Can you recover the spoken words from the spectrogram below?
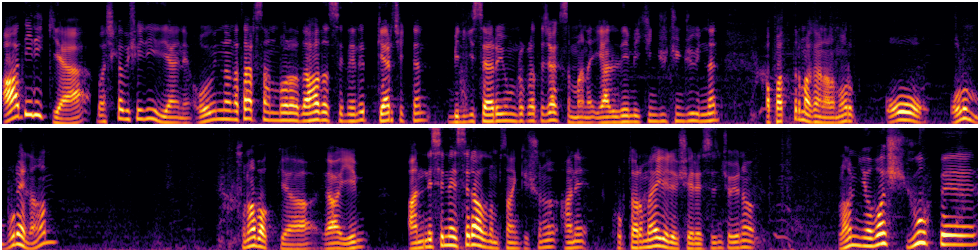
adilik ya. Başka bir şey değil yani. Oyundan atarsan bu arada daha da sinirlenip gerçekten bilgisayarı yumruklatacaksın bana. Geldiğim ikinci üçüncü günden kapattırma kanalımı. Oğlum, Oo, oğlum bu ne lan? Şuna bak ya. Ya yem annesini esir aldım sanki şunu hani kurtarmaya geliyor şerefsizin çocuğuna. Lan yavaş yuh be.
